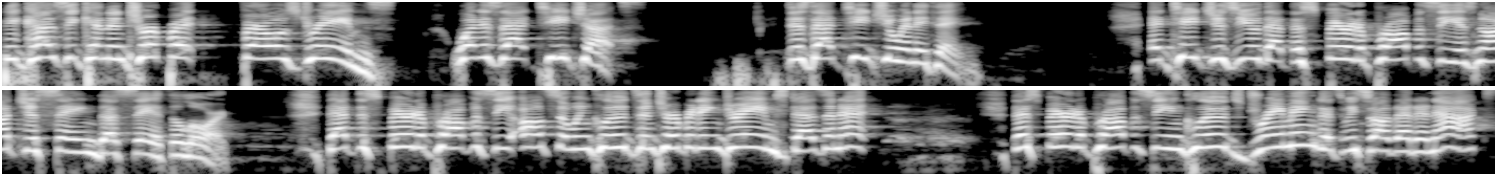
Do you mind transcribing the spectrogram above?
Because he can interpret Pharaoh's dreams. What does that teach us? Does that teach you anything? It teaches you that the spirit of prophecy is not just saying, Thus saith the Lord. That the spirit of prophecy also includes interpreting dreams, doesn't it? The spirit of prophecy includes dreaming, because we saw that in Acts.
